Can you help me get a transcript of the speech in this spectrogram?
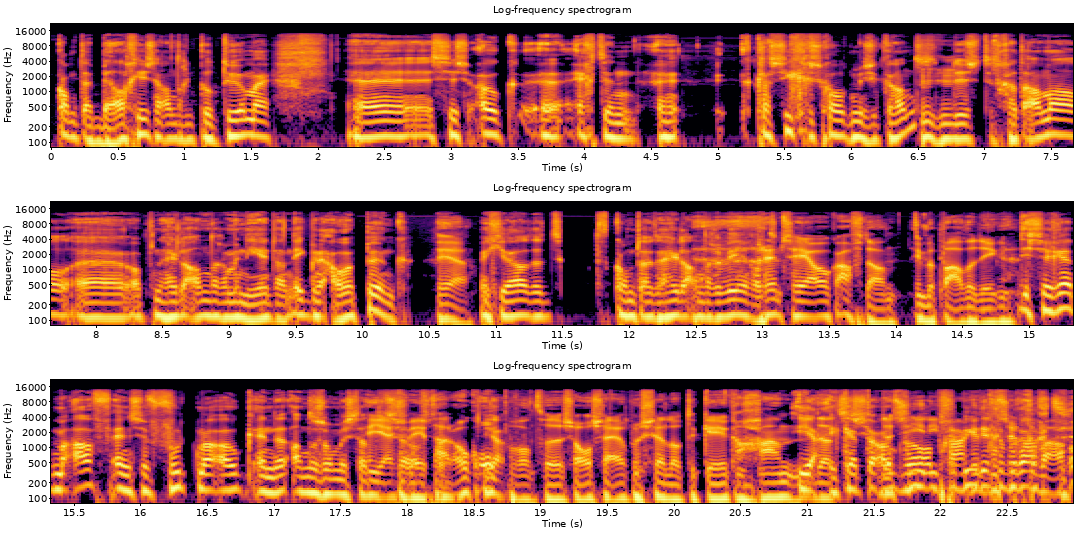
komt uit België, is een andere cultuur. Maar eh, ze is ook eh, echt een klassiek geschoold muzikant. Mhm. Dus het gaat allemaal op een hele andere manier dan... Ik ben oude punk. ja. Weet je wel, dat, dat komt uit een hele andere wereld. Remt zij jou ook af dan, in bepaalde dingen? Dus ze redt me af en ze voedt me ook. En de, andersom is dat En jij zweeft haar ook op, Ja. want eh, zoals zij op een cello tekeer kan gaan... Ja, dat, ik heb er ook wel op gebieden gebracht.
